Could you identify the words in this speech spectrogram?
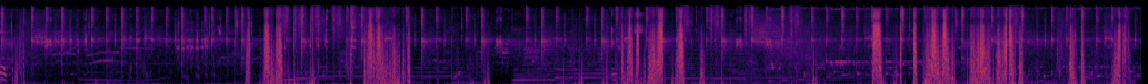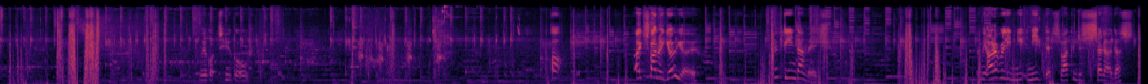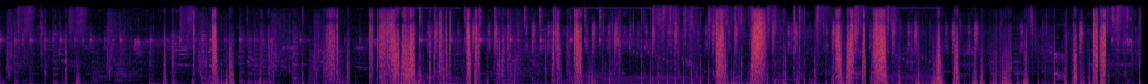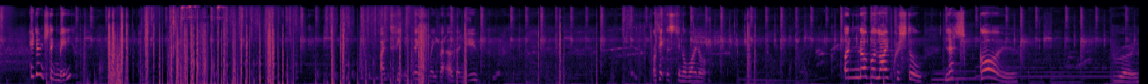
Oh. Got two gold. Oh! I just found a yo-yo. 15 damage. I mean, I don't really need this, so I can just sell it, I guess. Me. I defeated things way better than you. I'll take this thing or why not? Another life crystal. Let's go. Bro.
